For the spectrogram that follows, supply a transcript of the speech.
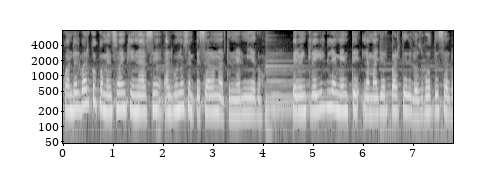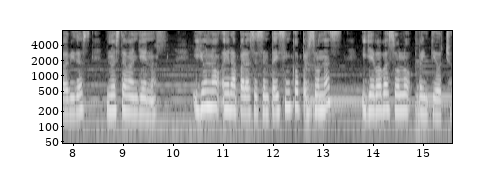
Cuando el barco comenzó a inclinarse, algunos empezaron a tener miedo, pero increíblemente la mayor parte de los botes salvavidas no estaban llenos, y uno era para 65 personas y llevaba solo 28.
